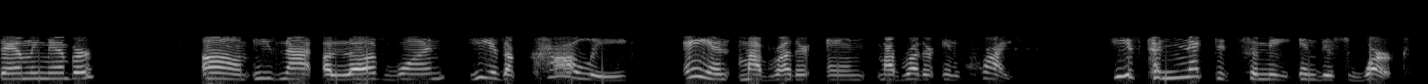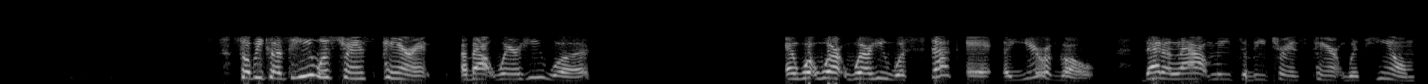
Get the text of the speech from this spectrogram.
family member. Um, he's not a loved one. He is a colleague and my brother and my brother in Christ. He is connected to me in this work. So because he was transparent about where he was and where where he was stuck at a year ago, that allowed me to be transparent with him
